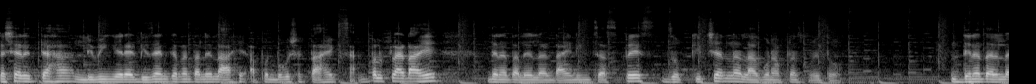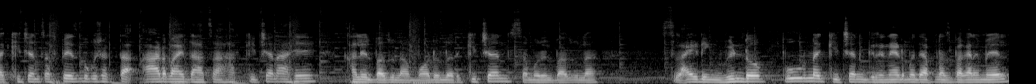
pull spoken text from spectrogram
कशारीत्या हा लिव्हिंग एरिया डिझाईन करण्यात आलेला आहे? आपण बघू शकता हा एक सॅम्पल फ्लॅट आहे. देण्यात आलेला डायनिंगचा स्पेस जो किचनला लागून आपणास मिळतो. देण्यात आलेला किचनचा स्पेस बघू शकता आठ बाय दहाचा हा किचन आहे. खालील बाजूला मॉड्युलर किचन समोरील बाजूला स्लायडिंग विंडो पूर्ण किचन ग्रेनाईडमध्ये आपणास बघायला मिळेल.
